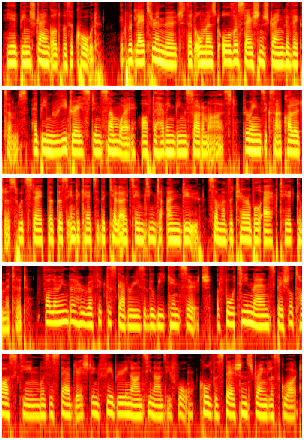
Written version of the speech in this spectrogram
He had been strangled with a cord. It would later emerge that almost all the station strangler victims had been redressed in some way after having been sodomized. Forensic psychologists would state that this indicated the killer attempting to undo some of the terrible act he had committed. Following the horrific discoveries of the weekend search, a 14 man special task team was established in February 1994 called the Station Strangler Squad.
